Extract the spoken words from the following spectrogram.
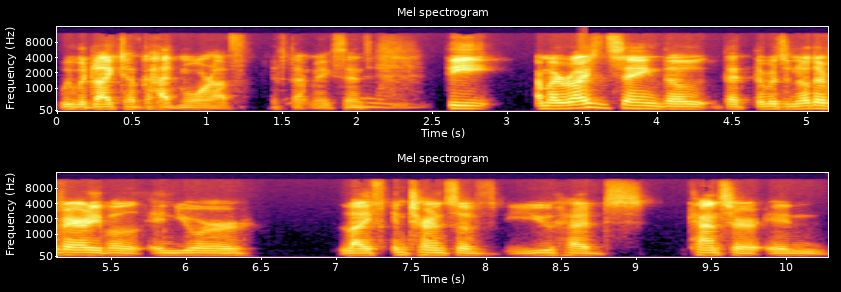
we would like to have had more of if that makes sense mm. the am i right in saying though that there was another variable in your life in terms of you had cancer in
